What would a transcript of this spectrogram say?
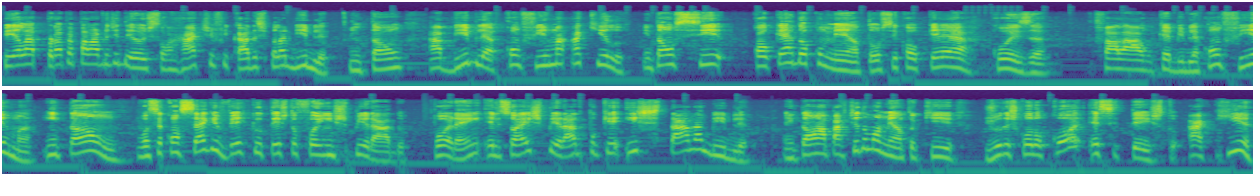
pela própria palavra de Deus, são ratificadas pela Bíblia. Então a Bíblia confirma aquilo. Então se qualquer documento ou se qualquer coisa fala algo que a Bíblia confirma, então você consegue ver que o texto foi inspirado. Porém, ele só é inspirado porque está na Bíblia. Então, a partir do momento que Judas colocou esse texto aqui,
